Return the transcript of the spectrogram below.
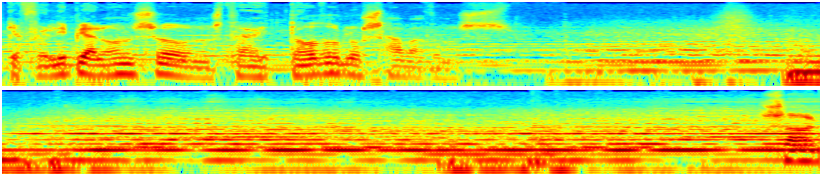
que Felipe Alonso nos trae todos los sábados. Son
